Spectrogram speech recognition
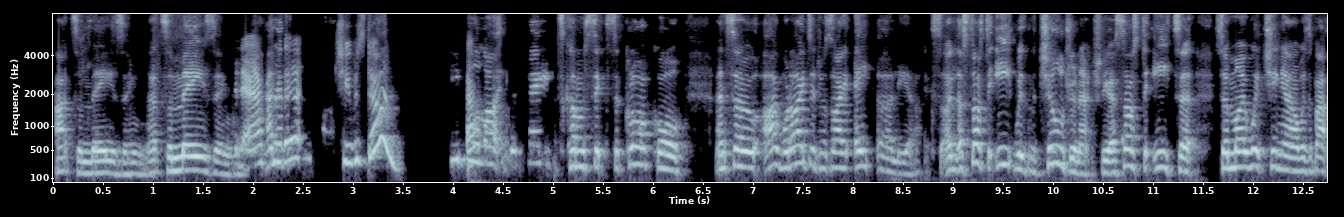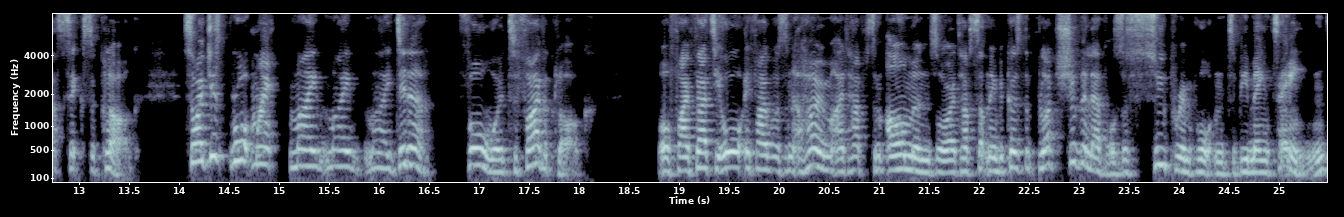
That's amazing. That's amazing. And after and that, she was done people like the dates come six o'clock or and so i what i did was i ate earlier. I started to eat with the children actually. I started to eat at so my witching hour was about six o'clock. So i just brought my my my my dinner forward to five o'clock or 5.30 or if i wasn't at home i'd have some almonds or i'd have something because the blood sugar levels are super important to be maintained.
